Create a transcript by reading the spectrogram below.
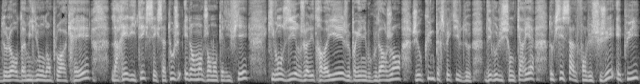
de l'ordre d'un million d'emplois à créer. La réalité c'est que ça touche énormément de gens non qualifiés qui vont se dire je vais aller travailler, je vais pas gagner beaucoup d'argent, j'ai aucune perspective de d'évolution de carrière. Donc c'est ça le fond du sujet. Et puis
